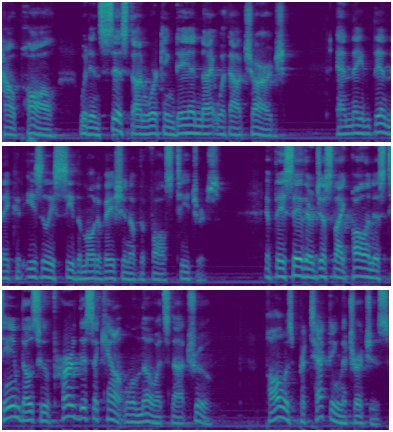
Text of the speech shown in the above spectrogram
how Paul would insist on working day and night without charge. And they, then they could easily see the motivation of the false teachers. If they say they're just like Paul and his team, those who've heard this account will know it's not true. Paul was protecting the churches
